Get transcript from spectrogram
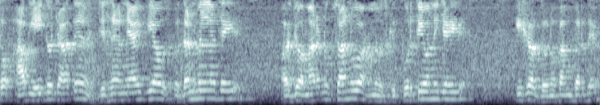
तो आप यही तो चाहते हैं, जिसने अन्याय किया उसको दंड मिलना चाहिए, और जो हमारा नुकसान हुआ हमें उसकी पूर्ति होनी चाहिए। ईश्वर दोनों काम कर देगा।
